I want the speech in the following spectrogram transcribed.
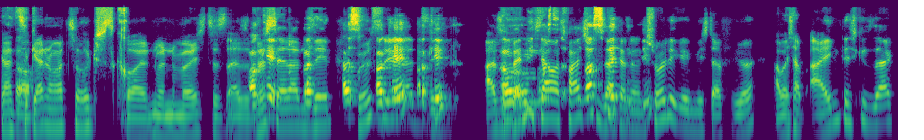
Kannst du Ja. gerne mal zurückscrollen, wenn du möchtest. Also wirst Okay, du ja dann was, sehen, was, wirst du ja okay, dann okay. sehen. Also Aber wenn ich da was, falsch was gesagt habe, dann entschuldige ich mich dafür. Aber ich habe eigentlich gesagt,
